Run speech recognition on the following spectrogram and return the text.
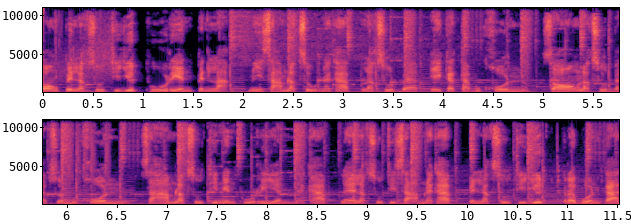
2 เป็นหลักสูตรที่ยึดผู้เรียนเป็นหลักมี 3 หลักสูตรนะครับหลักสูตรแบบเอกตบุคคล 2 หลักสูตรแบบส่วนบุคคล 3 หลักสูตรที่เน้นผู้เรียนนะครับและหลักสูตรที่ 3 นะครับ เป็นหลักสูตรที่ยึดกระบวนการ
